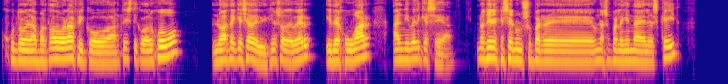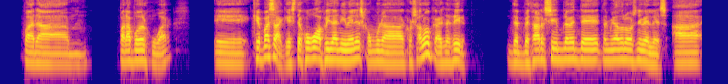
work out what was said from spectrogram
junto con el apartado gráfico artístico del juego, lo hace que sea delicioso de ver y de jugar al nivel que sea. No tienes que ser un super, eh, una super leyenda del skate para, mm, para poder jugar. Eh, ¿Qué pasa? Que este juego apila niveles como una cosa loca. Es decir, de empezar simplemente terminando los niveles a,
